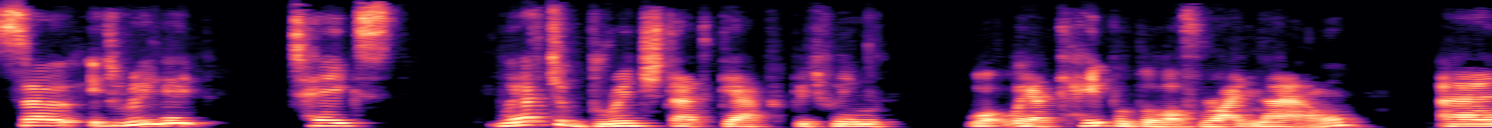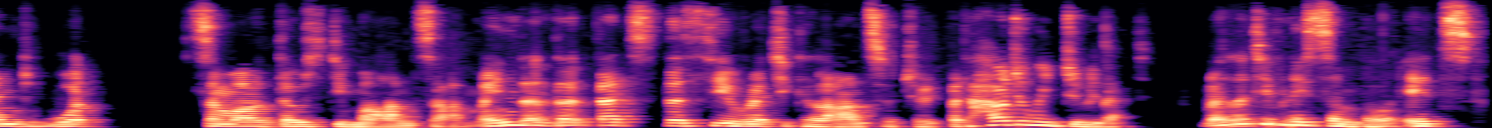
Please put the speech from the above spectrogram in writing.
So it really takes we have to bridge that gap between what we are capable of right now and what some of those demands are. I mean, that, that's the theoretical answer to it. But how do we do that? Relatively simple. It's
